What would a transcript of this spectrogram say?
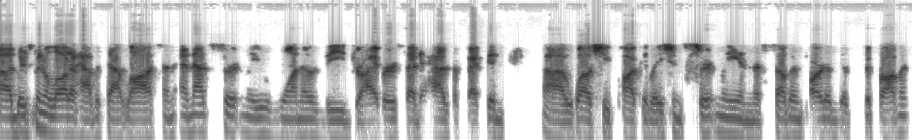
uh, there's been a lot of habitat loss, and, and that's certainly one of the drivers that has affected uh, wild sheep populations, certainly in the southern part of the, the, province.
